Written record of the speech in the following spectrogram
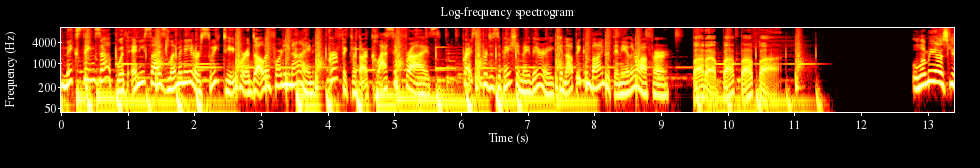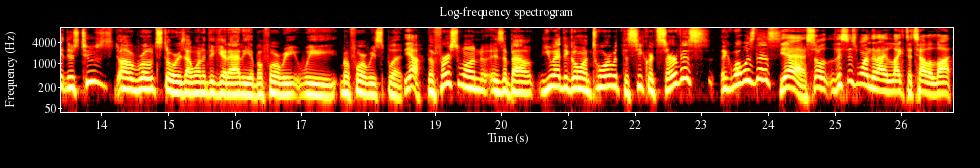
Mix things up with any size lemonade or sweet tea for $1.49. Perfect with our classic fries. Price and participation may vary, cannot be combined with any other offer. Ba da ba ba ba. Let me ask you. There's two uh, road stories I wanted to get out of you before we we before we split. Yeah. The first one is about you had to go on tour with the Secret Service. Like, what was this? Yeah, so this is one that I like to tell a lot,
